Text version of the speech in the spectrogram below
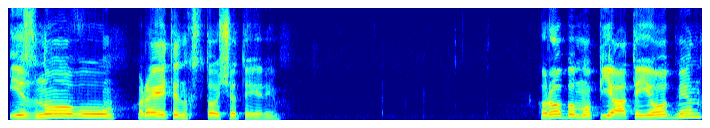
І знову рейтинг 104. Робимо п'ятий обмін.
